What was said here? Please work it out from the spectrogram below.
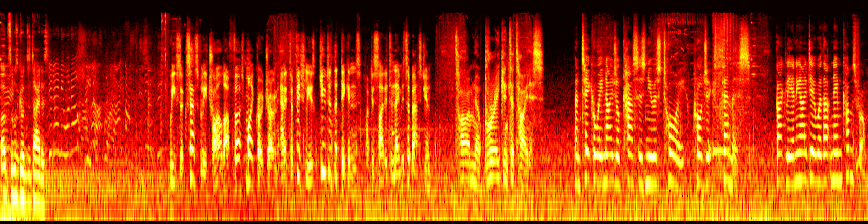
Oh, I'm supposed to go to Titus. We've successfully trialed our first micro drone, and it's officially as cute as the Dickens. I've decided to name it Sebastian. Time to break into Titus. And take away Nigel Cass's newest toy, Project Themis. Bagley, any idea where that name comes from?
